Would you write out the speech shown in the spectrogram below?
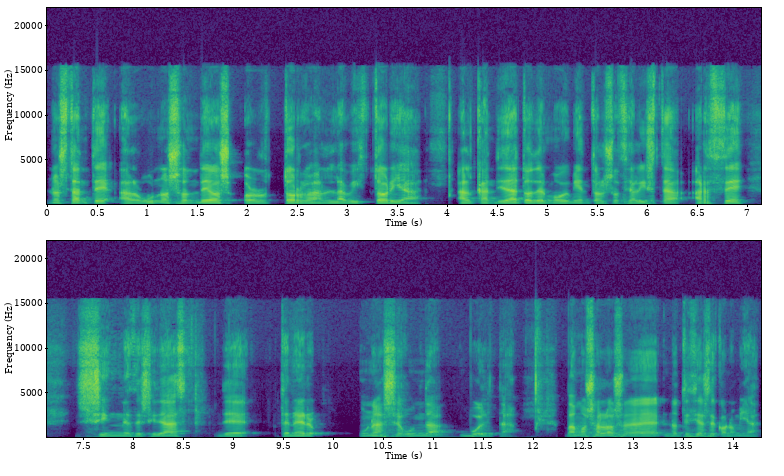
No obstante, algunos sondeos otorgan la victoria al candidato del movimiento al socialista Arce sin necesidad de tener una segunda vuelta. Vamos a las eh, noticias de economía.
